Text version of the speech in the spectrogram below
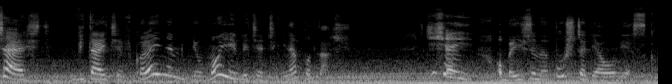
Cześć! Witajcie w kolejnym dniu mojej wycieczki na Podlasiu. Dzisiaj obejrzymy Puszczę Białowieską.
